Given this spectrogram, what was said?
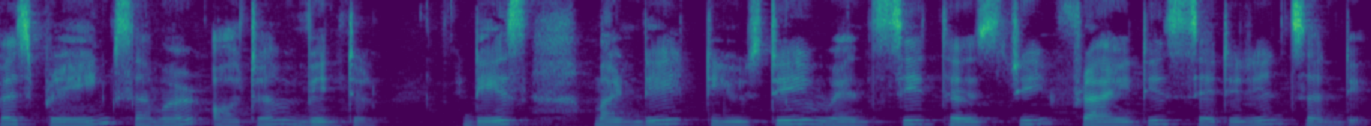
पास spring summer autumn winter days Monday Tuesday Wednesday Thursday Friday Saturday and Sunday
